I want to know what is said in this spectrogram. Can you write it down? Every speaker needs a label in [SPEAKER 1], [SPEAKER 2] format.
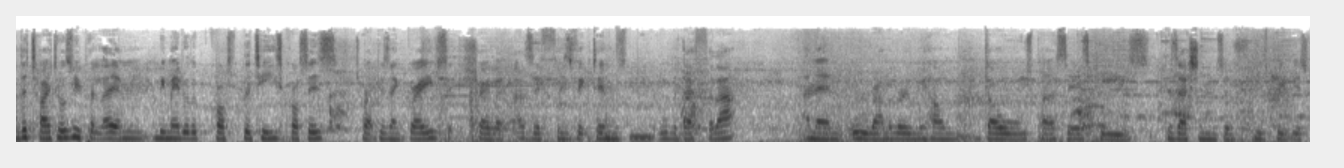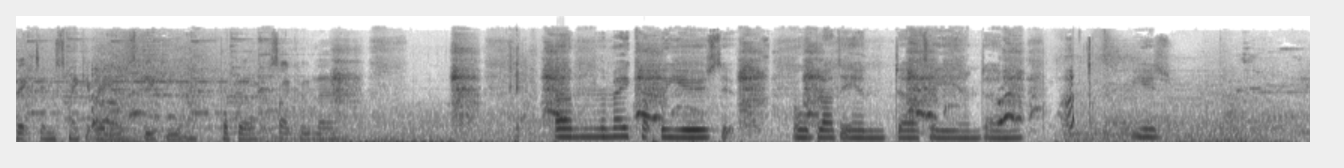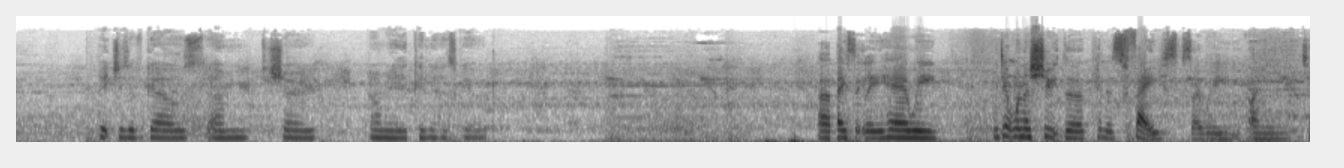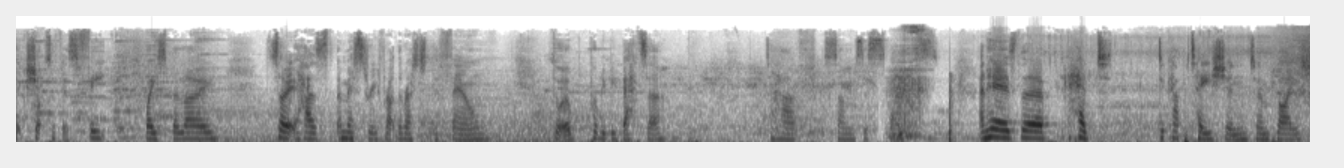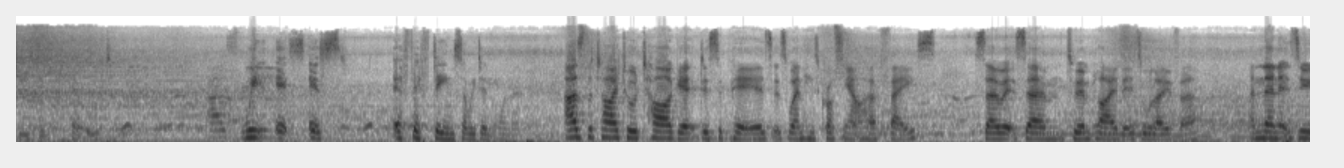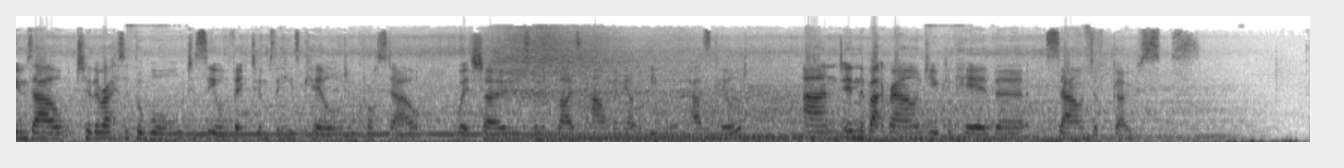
[SPEAKER 1] for the titles, we put like um, we made all the cross the T's crosses to represent graves. It could show like as if his victims and all the death for that. And then all around the room, we hung dolls, purses, keys, possessions of his previous victims to make it really spooky and proper psycho lair.
[SPEAKER 2] Um, the makeup we used, it all bloody and dirty, and um, used pictures of girls um, to show how many the killer has killed.
[SPEAKER 3] Uh, basically, here we we didn't want to shoot the killer's face, so we only took shots of his feet, waist below, so it has a mystery throughout the rest of the film. Thought it would probably be better to have some suspense. And here's the head decapitation to imply she's been killed. We it's it's a 15, so we didn't want it.
[SPEAKER 4] As the title target disappears is when he's crossing out her face, so it's um, to imply that it's all over. And then it zooms out to the rest of the wall to see all the victims that he's killed and crossed out, which shows and implies how many other people he has killed. And in the background, you can hear the sounds of ghosts.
